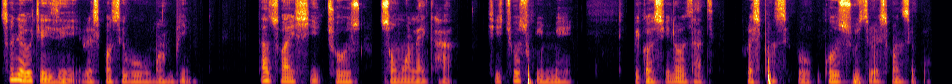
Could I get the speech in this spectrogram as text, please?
Sonia Uche is a responsible woman being. That's why she chose someone like her. She chose Queen May because she knows that responsible goes with responsible.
